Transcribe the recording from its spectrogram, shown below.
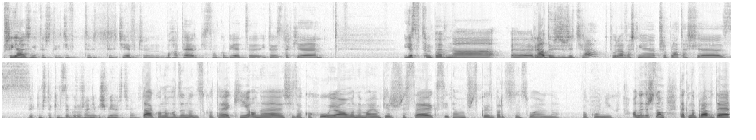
Przyjaźni też tych, dziew, tych, tych dziewczyn, bohaterki są kobiety i to jest takie... Jest w tym pewna e, radość życia, która właśnie przeplata się z jakimś takim zagrożeniem i śmiercią. Tak, one chodzą na dyskoteki, one się zakochują, one mają pierwszy seks i tam wszystko jest bardzo sensualne wokół nich. One też są tak naprawdę,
